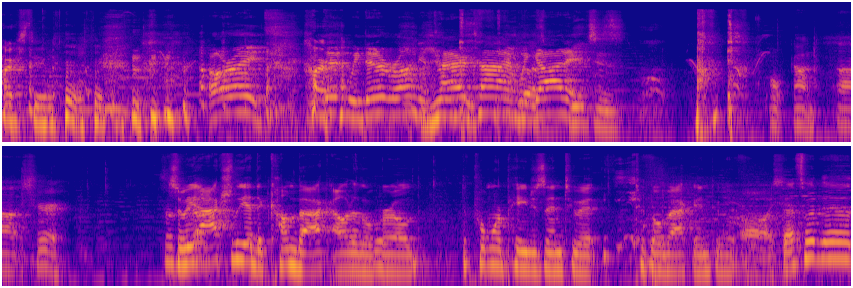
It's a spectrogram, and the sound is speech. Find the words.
works too. All right, we did, we did it wrong the entire time. We got it. Bitches. Oh god. Uh, sure. So we actually had to come back out of the world to put more pages into it to go back into it. Oh, shit. That's what uh,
